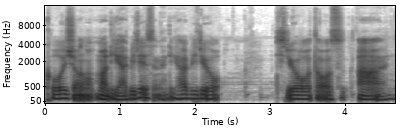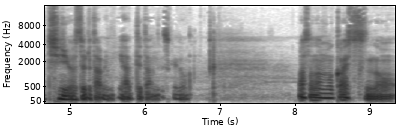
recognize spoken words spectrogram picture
後遺症の、まあ、リハビリですね。リハビリを、治療を倒す、ああ、治療するためにやってたんですけど、まあ、その昔の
